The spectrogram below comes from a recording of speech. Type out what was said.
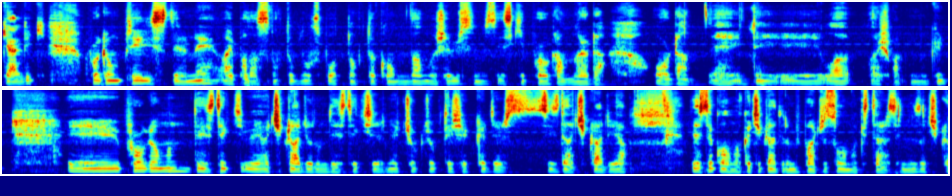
geldik. Programın playlistlerine ipalas.blogspot.com'dan ulaşabilirsiniz. Eski programlara da oradan e, de, ulaşmak mümkün. E, programın destekçi ve Açık Radyo'nun destekçilerine çok çok teşekkür ederiz. Siz de Açık Radyo'ya destek olmak, Açık Radyo'nun bir parçası olmak isterseniz Açık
